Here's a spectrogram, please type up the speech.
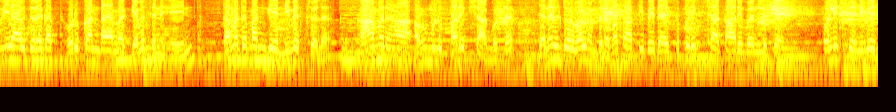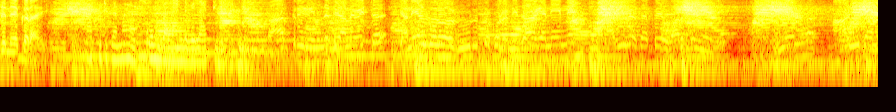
දරුණු අවියාවිදරගත් හොරු කණ්ඩායමක් ගැවසෙන හේයින් තම තමන්ගේ නිවෙස්වල කාමර හා අවමුළු පරීක්ෂා කොට ජනෙල් දොරවල් හොඳට වසා තිබේදයි සුපරීක්ෂාකාරීවරු ලෙස පොලිසිය නිවේදනය කරයි. අපිට තමයි ඔක්කොම බලන්න වෙලා තියෙන්නේ. රාත්‍රී නිින්දට යන විට ජනෙල් දොරවල් විවෘත කොට නිදා ගැනීමෙන් ශරීර සැපේ වර්ධනයයි. මෙන්න ආයුධන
